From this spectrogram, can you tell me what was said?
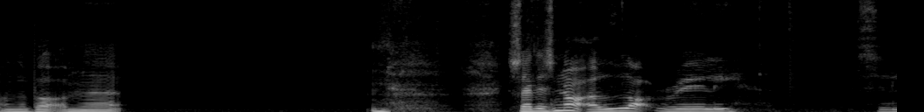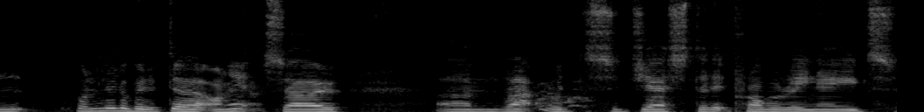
on the bottom there. So there's not a lot really. It's a, got a little bit of dirt on it, so um, that would suggest that it probably needs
